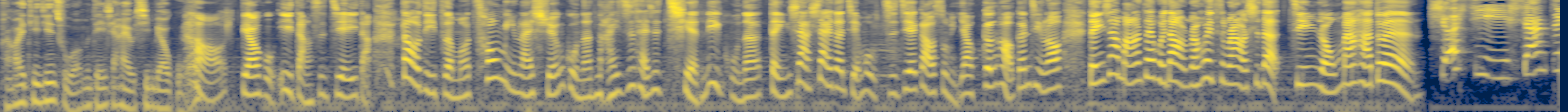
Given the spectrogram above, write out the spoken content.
赶快听清楚，我们等一下还有新标股。好，标股一档是接一档，到底怎么聪明来选股呢？哪一支才是潜力股呢？等一下下一段节目直接告诉你要跟好跟紧喽。等一下马上再回到阮慧慈阮老师的金融曼哈顿，休息，先进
